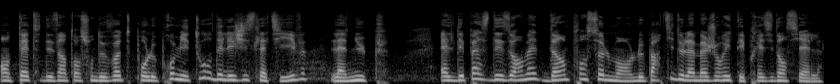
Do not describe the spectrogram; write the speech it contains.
En tête des intentions de vote pour le premier tour des législatives, la NUP. Elle dépasse désormais d'un point seulement le parti de la majorité présidentielle.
